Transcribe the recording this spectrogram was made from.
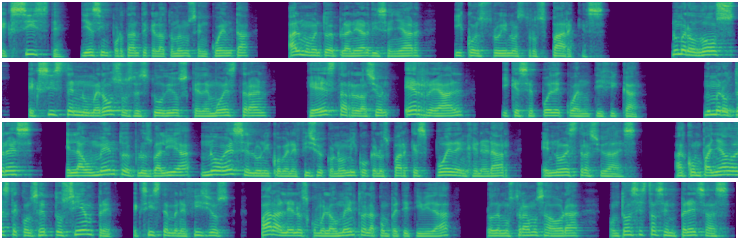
existe y es importante que la tomemos en cuenta al momento de planear, diseñar y construir nuestros parques. Número dos, existen numerosos estudios que demuestran que esta relación es real y que se puede cuantificar. Número tres, el aumento de plusvalía no es el único beneficio económico que los parques pueden generar en nuestras ciudades. Acompañado a este concepto siempre existen beneficios paralelos como el aumento de la competitividad. Lo demostramos ahora con todas estas empresas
